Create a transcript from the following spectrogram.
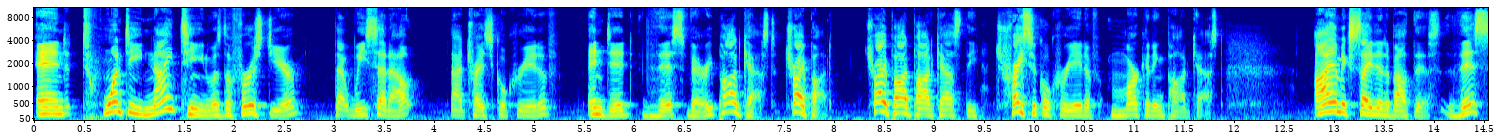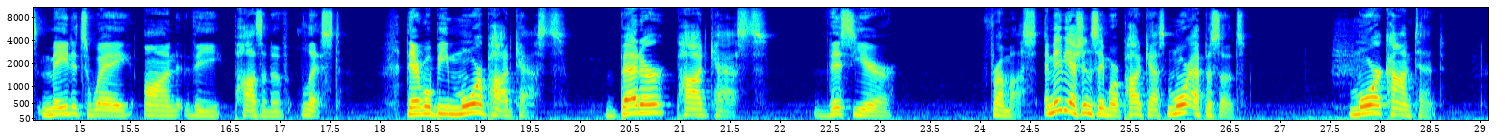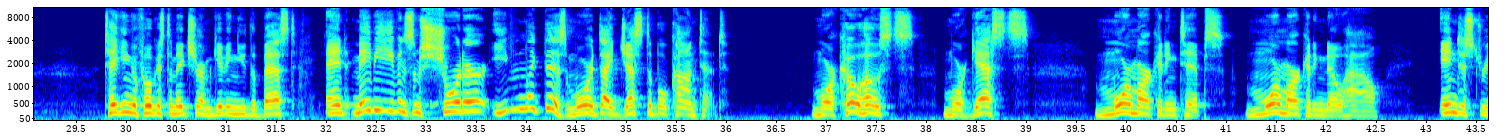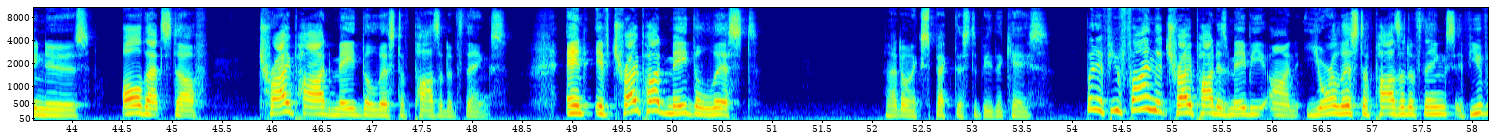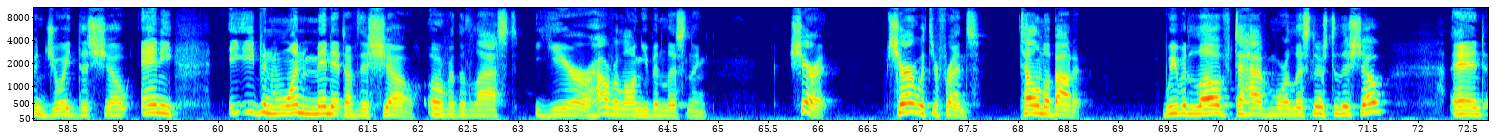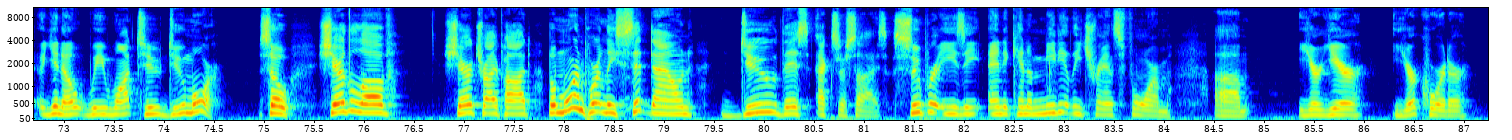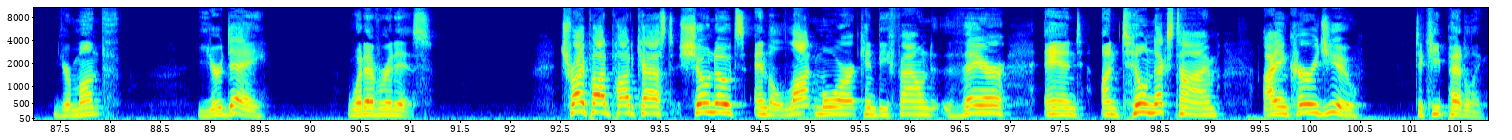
And 2019 was the first year that we set out at Tricycle Creative and did this very podcast, Tripod. Tripod Podcast, the Tricycle Creative Marketing Podcast. I am excited about this. This made its way on the positive list. There will be more podcasts, better podcasts this year from us. And maybe I shouldn't say more podcasts, more episodes more content. Taking a focus to make sure I'm giving you the best and maybe even some shorter, even like this, more digestible content. More co hosts, more guests, more marketing tips, more marketing know how, industry news, all that stuff. Tripod made the list of positive things. And if Tripod made the list, and I don't expect this to be the case, but if you find that tripod is maybe on your list of positive things, if you've enjoyed this show, any, even one minute of this show over the last year or however long you've been listening, share it. Share it with your friends. Tell them about it. We would love to have more listeners to this show. And, you know, we want to do more. So share the love, share tripod, but more importantly, sit down do this exercise. Super easy, and it can immediately transform um, your year, your quarter, your month, your day, whatever it is. Tripod Podcast, show notes, and a lot more can be found there. And until next time, I encourage you to keep pedaling.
